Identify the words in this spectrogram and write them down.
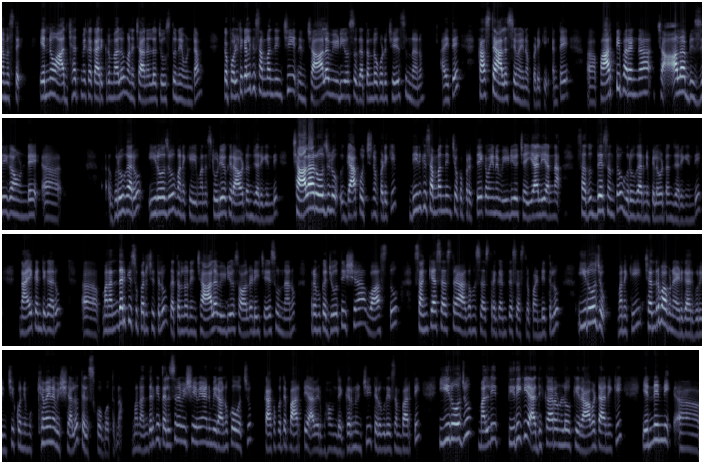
నమస్తే. ఎన్నో ఆధ్యాత్మిక కార్యక్రమాలు మన ఛానల్లో చూస్తూనే ఉంటాం. ఇక పొలిటికల్కి సంబంధించి నేను చాలా వీడియోస్ గతంలో కూడా చేస్తున్నాను. అయితే కాస్త ఆలస్యం అయినప్పటికీ అంటే పార్టీ పరంగా చాలా బిజీగా ఉండే గురువుగారు గురువు గారు ఈ రోజు మనకి మన స్టూడియోకి రావటం జరిగింది. చాలా రోజులు గ్యాప్ వచ్చినప్పటికీ దీనికి సంబంధించి ఒక ప్రత్యేకమైన వీడియో చెయ్యాలి అన్న సదుద్దేశంతో గురువుగారిని పిలవటం జరిగింది. నాయకంటి గారు మనందరికీ సుపరిచితులు. గతంలో నేను చాలా వీడియోస్ ఆల్రెడీ చేసి ఉన్నాను. ప్రముఖ జ్యోతిష్య వాస్తు సంఖ్యాశాస్త్ర ఆగమశాస్త్ర గణిత శాస్త్ర పండితులు ఈరోజు మనకి చంద్రబాబు నాయుడు గారి గురించి కొన్ని ముఖ్యమైన విషయాలు తెలుసుకోబోతున్నాం. మనందరికీ తెలిసిన విషయమే అని మీరు అనుకోవచ్చు. కాకపోతే పార్టీ ఆవిర్భావం దగ్గర నుంచి తెలుగుదేశం పార్టీ ఈ రోజు మళ్ళీ తిరిగి అధికారంలోకి రావటానికి ఎన్నెన్ని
